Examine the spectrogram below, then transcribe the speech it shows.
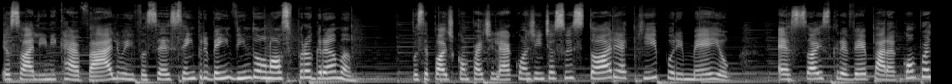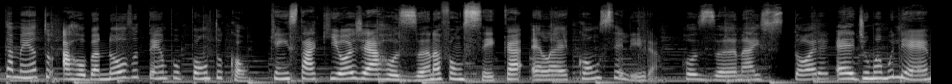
Eu sou a Aline Carvalho e você é sempre bem-vindo ao nosso programa. Você pode compartilhar com a gente a sua história aqui por e-mail. É só escrever para comportamento@novotempo.com. Quem está aqui hoje é a Rosana Fonseca, ela é conselheira. Rosana, a história é de uma mulher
